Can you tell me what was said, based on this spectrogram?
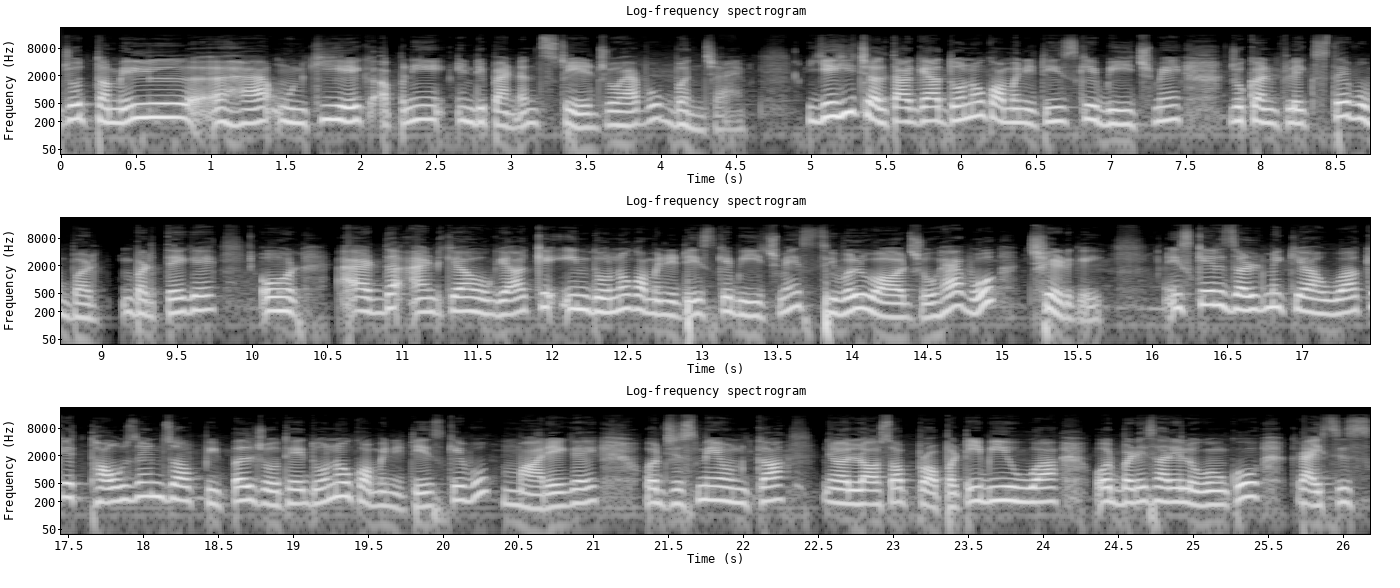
जो तमिल है, उनकी एक अपनी इंडिपेंडेंट स्टेट जो है, वो बन जाए। यही चलता गया। दोनों कम्युनिटीज़ के बीच में जो कन्फ्लिक्स थे, वो बढ़, बढ़ते गए और एट द एंड क्या हो गया कि इन दोनों कम्युनिटीज़ के बीच में सिविल वॉर जो है, वो छिड़ गई। इसके रिज़ल्ट में क्या हुआ कि थाउजेंड्स ऑफ़ पीपल जो थे, दोनों कम्युनिटीज़ के वो मारे गए और जिसमें उनका लॉस ऑफ़ प्रॉपर्टी भी हुआ और बड़े सारे लोगों को क्राइसिस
